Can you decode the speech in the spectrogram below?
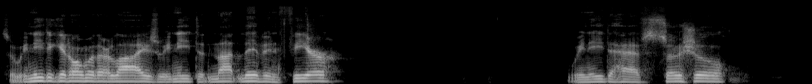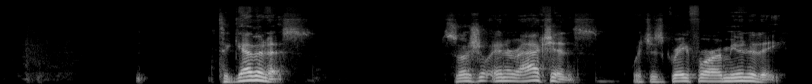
So we need to get on with our lives. We need to not live in fear. We need to have social togetherness, social interactions, which is great for our immunity.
